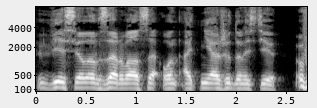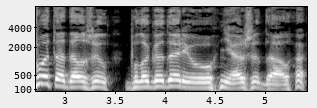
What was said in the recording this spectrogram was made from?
Весело взорвался он от неожиданности. «Вот одолжил. Благодарю, не ожидал.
